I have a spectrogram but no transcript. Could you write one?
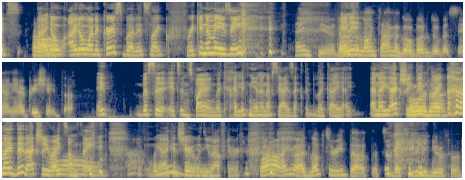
it's I Aw, don't I don't want to curse but it's like freaking amazing thank you. That and was a it long time ago, برضو بس يعني I appreciate that. it بس it's inspiring like خلتني انا نفسي عايزه اكتب like I, I and I actually هو did write ده and I did actually oh write something wow we, I can share it with you amazing after wow أيوة I'd love to read that that's that's okay really beautiful آه،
